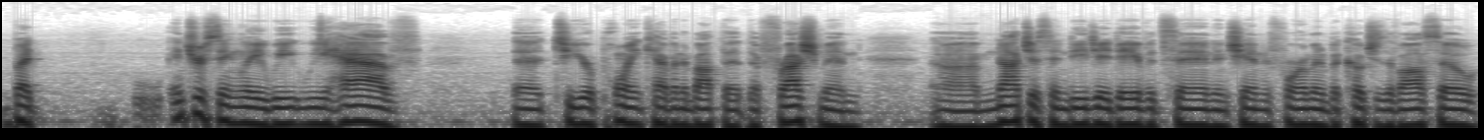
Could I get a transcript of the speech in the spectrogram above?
but interestingly, we we have uh, to your point, Kevin, about the the freshmen. Um, not just in DJ Davidson and Shannon Foreman, but coaches have also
